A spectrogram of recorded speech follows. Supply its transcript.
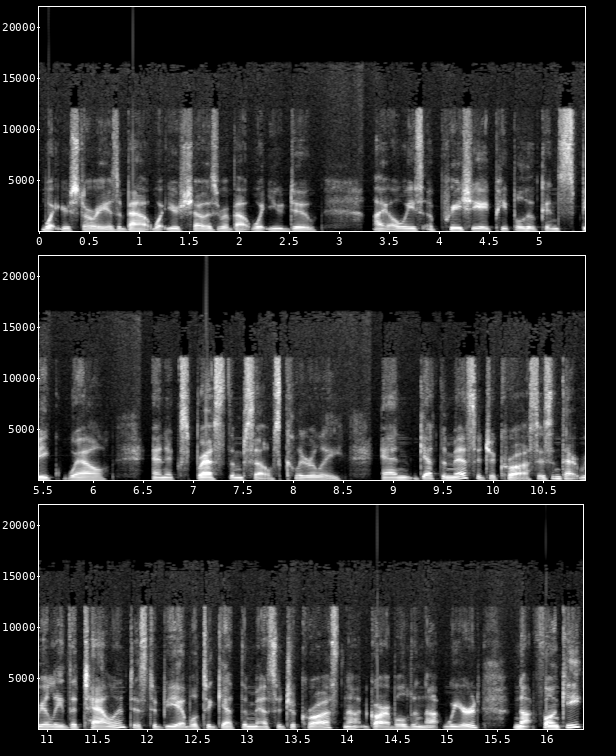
what your story is about, what your shows are about, what you do. I always appreciate people who can speak well and express themselves clearly and get the message across. Isn't that really the talent is to be able to get the message across, not garbled and not weird, not funky,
